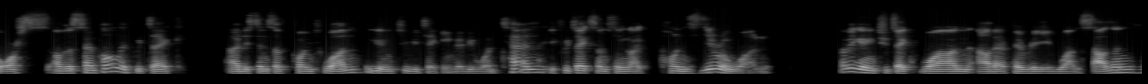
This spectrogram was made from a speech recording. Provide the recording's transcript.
fourth of the sample. If we take a distance of 0.1, we're going to be taking maybe 110. If we take something like 0.01, we're going to take one out of every 1,000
